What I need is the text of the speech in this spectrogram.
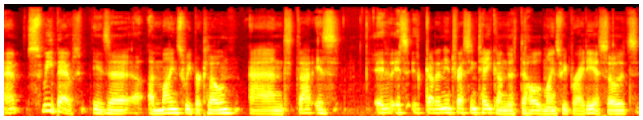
um, Sweep Out is a, a Minesweeper clone, and that is it, it's, it's got an interesting take on the, the whole Minesweeper idea. So it's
